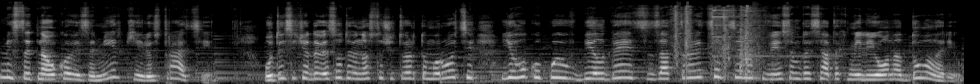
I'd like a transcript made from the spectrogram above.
містить наукові замірки і ілюстрації. У 1994 році його купив Білл Гейтс за 30,8 мільйона доларів.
